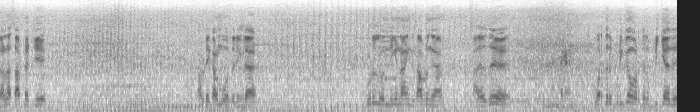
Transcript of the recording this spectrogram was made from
நல்லா சாப்பிட்டாச்சு. அப்படியே கிளம்புவோம் சரிங்களா? கூடுதல் வந்தீங்கன்னா இங்கே சாப்பிடுங்க. அதாவது ஒருத்தருக்கு பிடிக்கும் ஒருத்தருக்கு பிடிக்காது.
